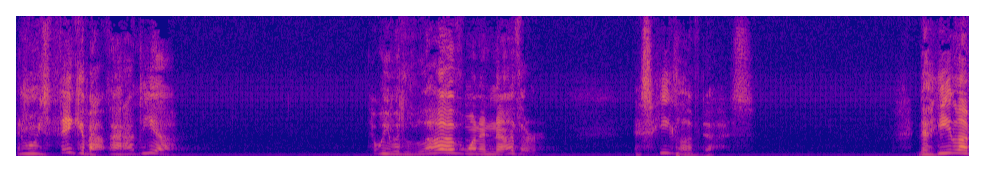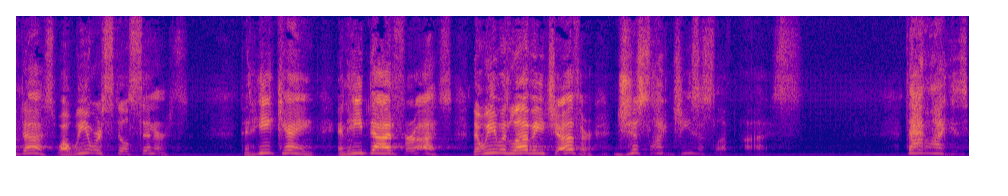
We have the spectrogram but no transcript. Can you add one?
And when we think about that idea, that we would love one another as he loved us, that he loved us while we were still sinners, that he came and he died for us, that we would love each other just like Jesus loved us. That like is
